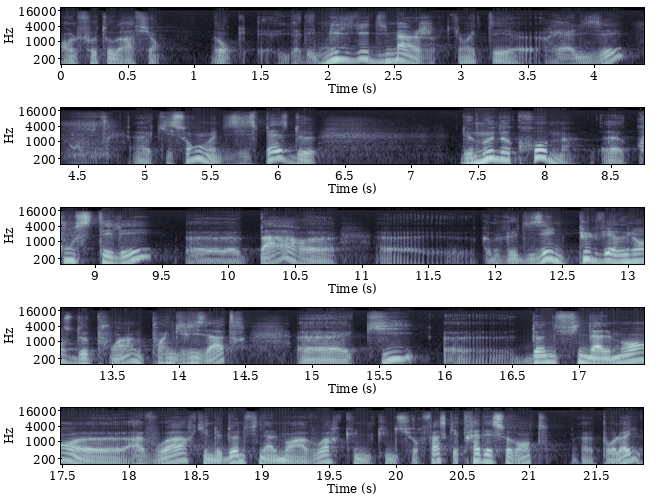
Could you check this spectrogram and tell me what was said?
en le photographiant. Donc, il y a des milliers d'images qui ont été réalisées, qui sont des espèces de de monochrome euh, constellé euh, par, euh, comme je le disais, une pulvérulence de points, de points grisâtres, qui donne finalement à voir, qui ne donne finalement à voir qu'une surface qui est très décevante pour l'œil,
